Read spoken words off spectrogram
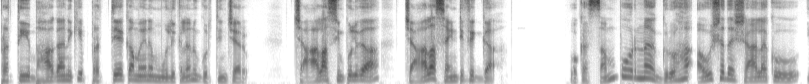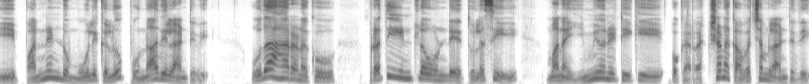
ప్రతి భాగానికి ప్రత్యేకమైన మూలికలను గుర్తించారు. చాలా సింపుల్గా చాలా సైంటిఫిక్గా. ఒక సంపూర్ణ గృహ ఔషధశాలకు ఈ పన్నెండు మూలికలు పునాదిలాంటివి ఉదాహరణకు ప్రతి ఇంట్లో ఉండే తులసి మన ఇమ్యూనిటీకి ఒక రక్షణ కవచంలాంటిది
